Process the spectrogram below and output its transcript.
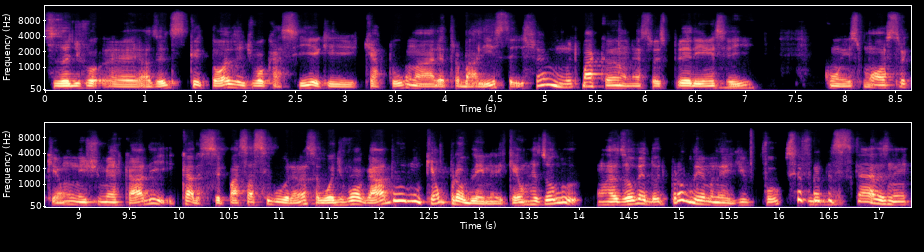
esses, é, às vezes, escritórios de advocacia que, que atuam na área trabalhista, isso é muito bacana, né, sua experiência aí com isso mostra que é um nicho de mercado e, cara, se você passar segurança, o advogado não quer um problema, ele quer um, resolu um resolvedor de problema, né? De fogo que você foi para esses caras, né?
